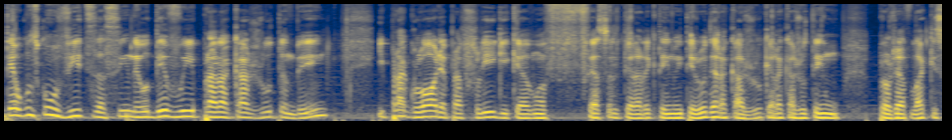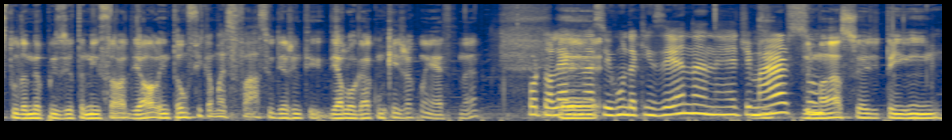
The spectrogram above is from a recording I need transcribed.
tem alguns convites assim, né? Eu devo ir para Aracaju também e para Glória, para Flig, que é uma festa literária que tem no interior de Aracaju, que Aracaju tem um projeto lá que estuda minha poesia também em sala de aula, então fica mais fácil de a gente dialogar com quem já conhece, né? Porto Alegre É, na segunda quinzena, né, de março. De março, ele tem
